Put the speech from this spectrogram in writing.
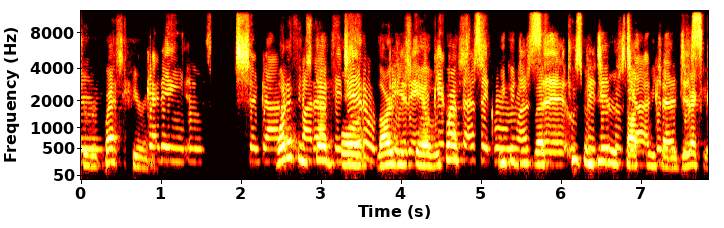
to request peering. What if instead for larger scale requests, we could just let two computers talk to each other directly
